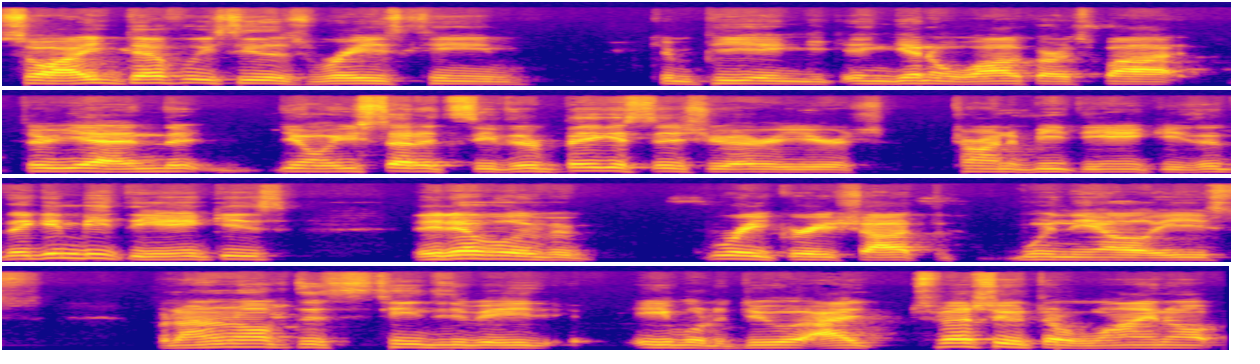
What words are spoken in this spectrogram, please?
so I definitely see this Rays team competing and get a wild card spot. They're yeah, and you know you said it, Steve. Their biggest issue every year is trying to beat the Yankees. If they can beat the Yankees, they definitely have a great, great shot to win the AL East. But I don't know if this team's to be able to do it. I especially with their lineup.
